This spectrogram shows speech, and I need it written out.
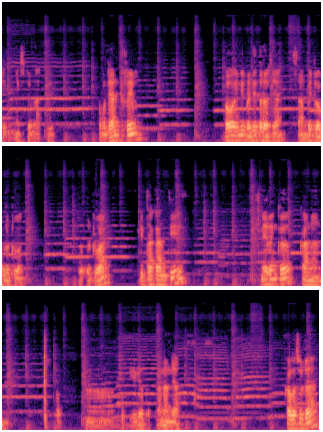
di next frame lagi. Kemudian frame oh ini berarti terus ya. Sampai 22 22 kita ganti miring ke kanan. Nah, kiri atau kanan ya. Kalau sudah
